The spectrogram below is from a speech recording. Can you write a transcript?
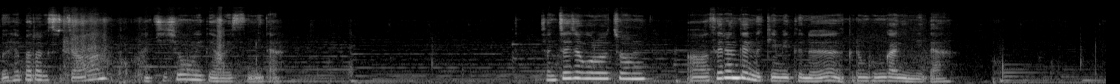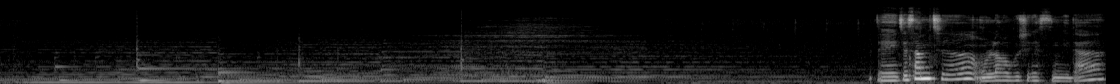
또 해바라기 수전 같이 시공이 되어 있습니다. 전체적으로 좀 어, 세련된 느낌이 드는 그런 공간입니다. 네, 이제 3층 올라가 보시겠습니다.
